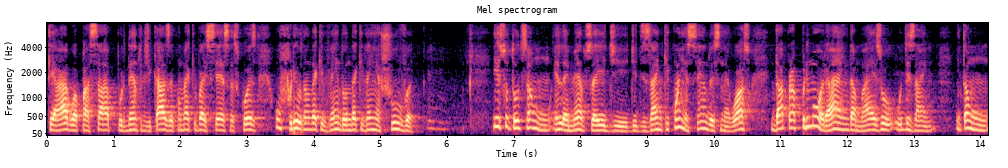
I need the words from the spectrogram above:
que a água passar por dentro de casa, como é que vai ser essas coisas, o frio, de onde é que vem, de onde é que vem a chuva. Isso tudo são elementos aí de, de design que, conhecendo esse negócio, dá para aprimorar ainda mais o, o, design. Então,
